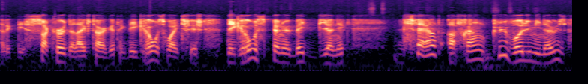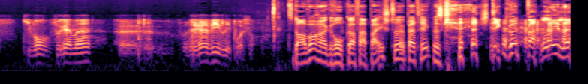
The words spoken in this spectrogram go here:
avec des suckers de live target, avec des grosses whitefish, des grosses spinnerbait bioniques, différentes offrandes plus volumineuses qui vont vraiment euh, ravir les poissons. Tu dois avoir un gros coffre à pêche, toi, Patrick, parce que je t'écoute parler, là.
